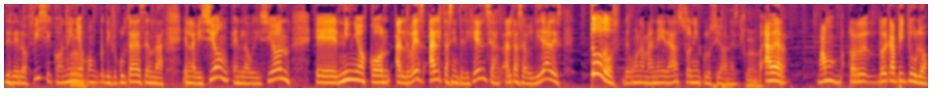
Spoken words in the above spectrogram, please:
desde lo físico, niños con dificultades en la, en la visión, en la audición, eh, niños con, al revés, altas inteligencias, altas habilidades. Todos, de alguna manera, son inclusiones. A ver, vamos, recapitulo.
